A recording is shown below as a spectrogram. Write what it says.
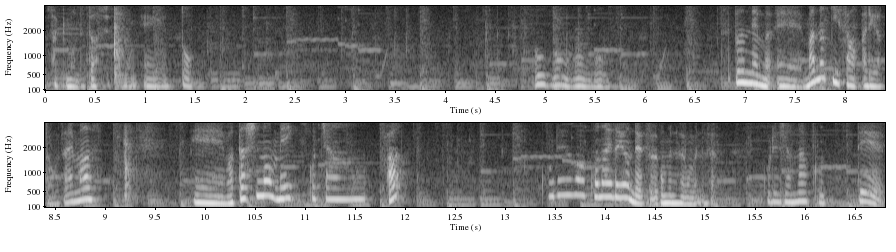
さっきまで出してたのにえー、っとおうおうおうおスプーンネーム、えーマナティさんありがとうございます。えー私のめいっ子ちゃんあ？これはこの間読んだやつ。ごめんなさいごめんなさい。これじゃなくってえっ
